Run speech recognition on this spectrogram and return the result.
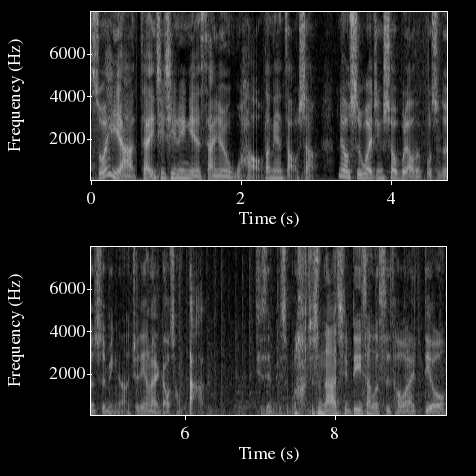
所以啊，在一七七零年三月五号当天早上。六十位已经受不了的波士顿市民啊，决定要来搞场大的。其实也没什么，就是拿起地上的石头来丢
